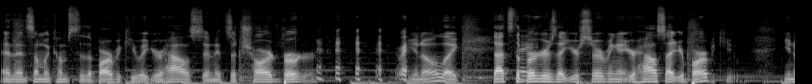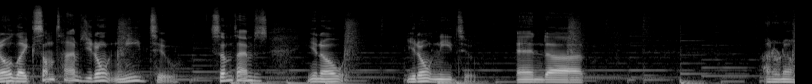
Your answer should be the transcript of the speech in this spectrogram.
and then someone comes to the barbecue at your house and it's a charred burger. You know, like that's the Right. burgers that you're serving at your house at your barbecue. You know, like sometimes you don't need to. Sometimes, you know, you don't need to. And uh, I don't know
